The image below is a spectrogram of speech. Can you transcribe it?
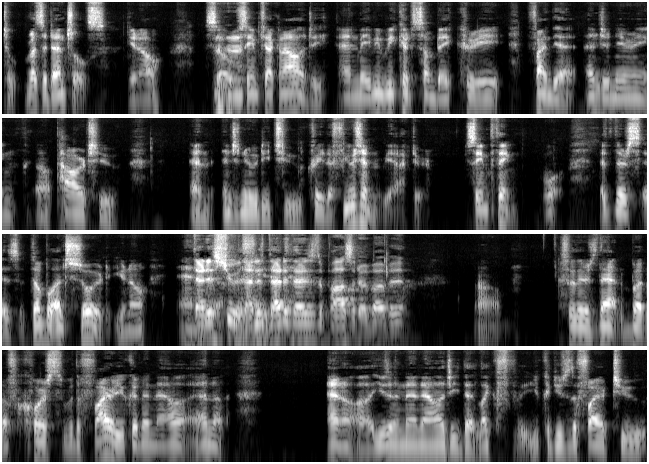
to residentials, you know. So mm-hmm. same technology, and maybe we could someday create find the engineering uh, power to and ingenuity to create a fusion reactor. Same thing. Well, there's it's a double edged sword, you know. And, that is true. Uh, that is that is that is the positive of it. Um, so there's that, but of course, with the fire, you could anal- and and uh, use an analogy that like you could use the fire to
